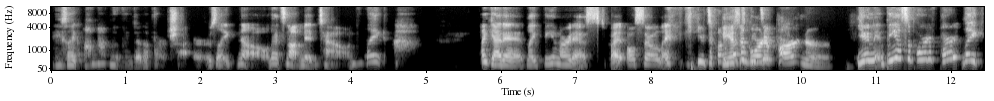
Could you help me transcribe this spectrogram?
He's like, I'm not moving to the Berkshires. Like, no, that's not Midtown. Like, I get it. Like, be an artist, but also like you don't be a supportive be partner. You be a supportive part. Like,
